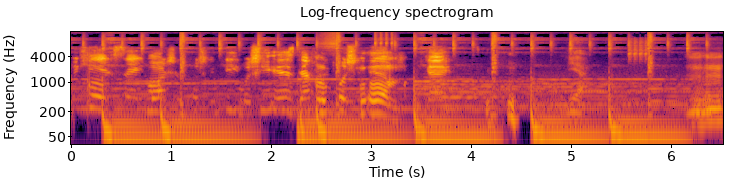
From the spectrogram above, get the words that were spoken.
We can't say Marsha pushing P, but she is definitely pushing him. Okay. Yeah. Mm-hmm.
